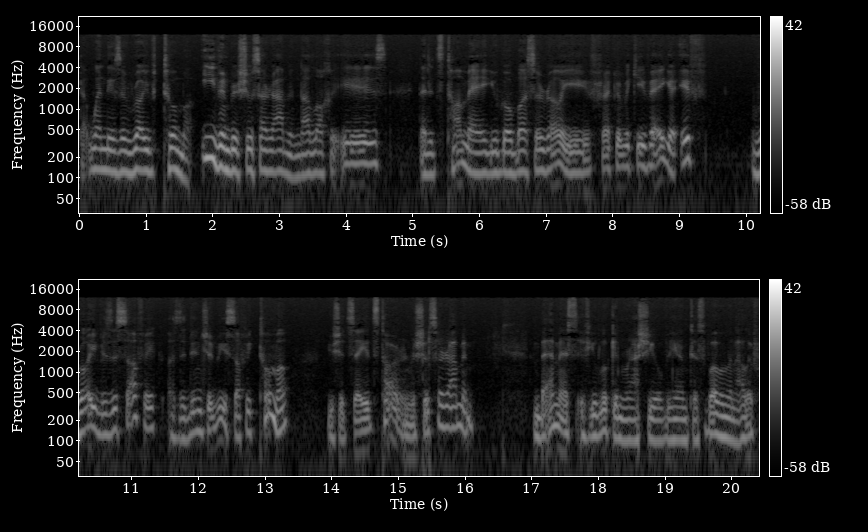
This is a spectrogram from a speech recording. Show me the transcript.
that when there's a Rav tumah, even b'shus harabim, the halacha is that it's tame, you go basa Rav, shreker vega. If Roiv is a suffix, as the din should be suffix tuma, you should say it's tar in Rishus Haramim. And Be'emes, if you look in Rashi over here in Tesvavim and Aleph,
